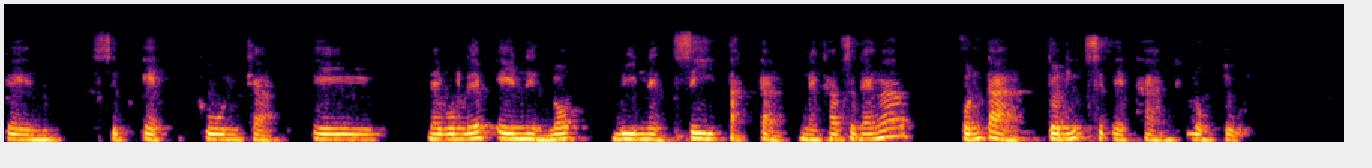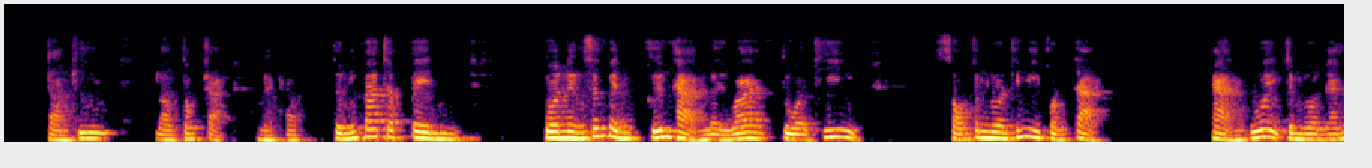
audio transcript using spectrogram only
เป็น 11 คูณกับ a ในวงเล็บ a 1ลบ b 1 c ตัดกันนะครับ แสดงว่าผลต่างตัวนี้ 11 หารลงตัว ตามที่เราต้องการนะครับ ตัวนี้ก็จะเป็นตัวหนึ่งซึ่งเป็นพื้นฐานเลยว่าตัวที่สองจำนวนที่มีผลต่างหารด้วยจำนวนนั้น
